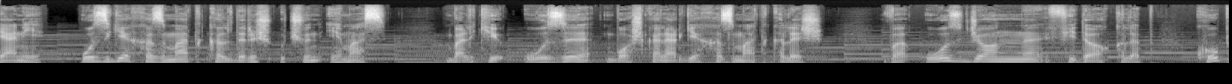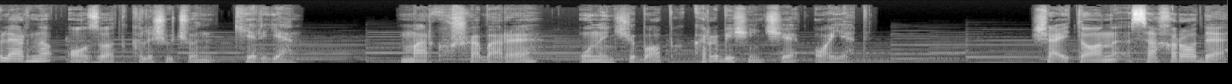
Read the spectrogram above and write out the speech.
ya'ni o'ziga xizmat qildirish uchun emas balki o'zi boshqalarga xizmat qilish va o'z jonini fido qilib ko'plarni ozod qilish uchun kelgan. Mark xabari 10 bob 45 oyat shayton sahroda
